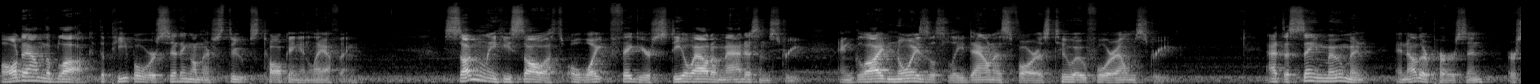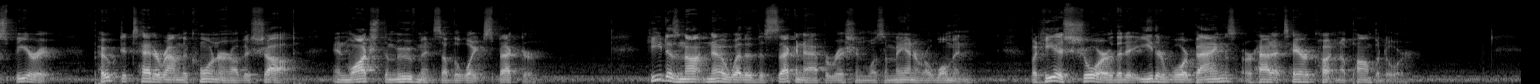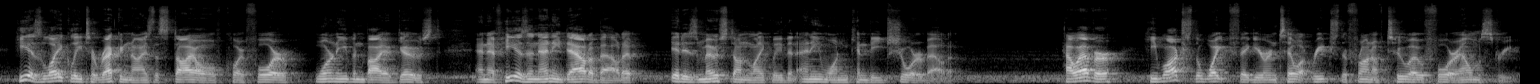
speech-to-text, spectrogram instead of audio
All down the block, the people were sitting on their stoops talking and laughing. Suddenly, he saw a white figure steal out of Madison Street and glide noiselessly down as far as 204 Elm Street. At the same moment, another person, or spirit, poked its head around the corner of his shop and watched the movements of the white specter. He does not know whether the second apparition was a man or a woman, but he is sure that it either wore bangs or had its hair cut in a pompadour. He is likely to recognize the style of coiffure worn even by a ghost, and if he is in any doubt about it, it is most unlikely that anyone can be sure about it. However, he watched the white figure until it reached the front of 204 Elm Street.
